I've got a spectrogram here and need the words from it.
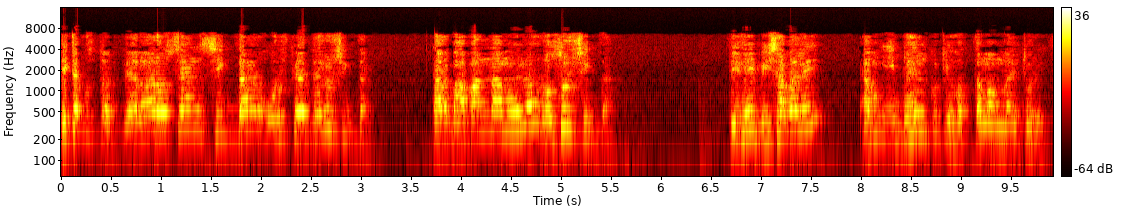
এটা বুঝতে হবে দেলোয়ার হোসেন শিকদার উর্ফে দেলু শিকদার, তার বাবার নাম হল রসুল শিকদার। তিনি বিশাব আলী এবং ইব্রাহিম কুটি হত্যা মামলায় জড়িত।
